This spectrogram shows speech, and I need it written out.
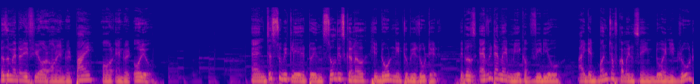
Doesn't matter if you are on Android Pie or Android Oreo. And just to be clear, to install this kernel, you don't need to be rooted. Because every time I make a video, I get bunch of comments saying do I need root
